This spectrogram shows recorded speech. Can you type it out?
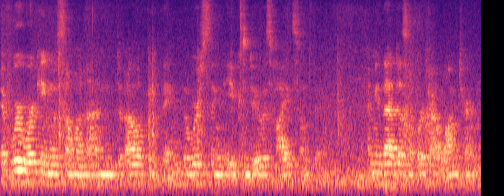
if we're working with someone on developing things, the worst thing that you can do is hide something. I mean, that doesn't work out long-term,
